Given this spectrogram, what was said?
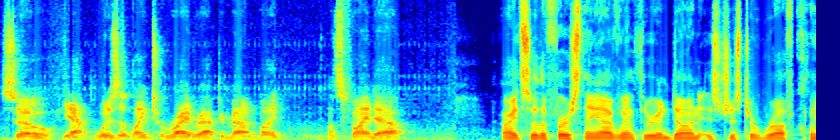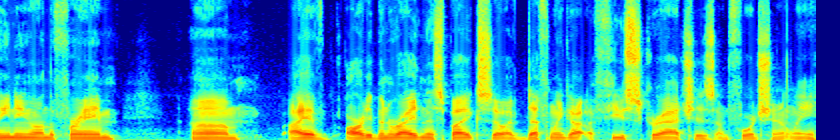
So, yeah, what is it like to ride wrap your mountain bike? Let's find out. All right, so the first thing I've went through and done is just a rough cleaning on the frame. Um, I have already been riding this bike, so I've definitely got a few scratches, unfortunately.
